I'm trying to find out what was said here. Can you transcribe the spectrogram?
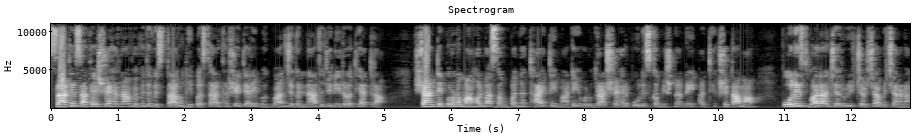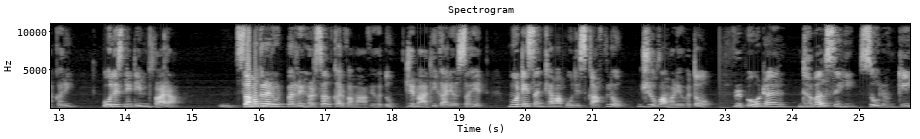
સાથે સાથે શહેરના વિવિધ વિસ્તારોથી પસાર થશે ત્યારે ભગવાન જગન્નાથજીની રથયાત્રા શાંતિપૂર્ણ માહોલમાં સંપન્ન થાય તે માટે વડોદરા શહેર પોલીસ કમિશનરની અધ્યક્ષતામાં પોલીસ દ્વારા જરૂરી ચર્ચા વિચારણા કરી પોલીસની ટીમ દ્વારા સમગ્ર રૂટ પર રિહર્સલ કરવામાં આવ્યું હતું, જેમાં અધિકારીઓ સહિત મોટી સંખ્યામાં પોલીસ કાફલો જોવા મળ્યો હતો. Reporter Dhavalsinh Solanki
